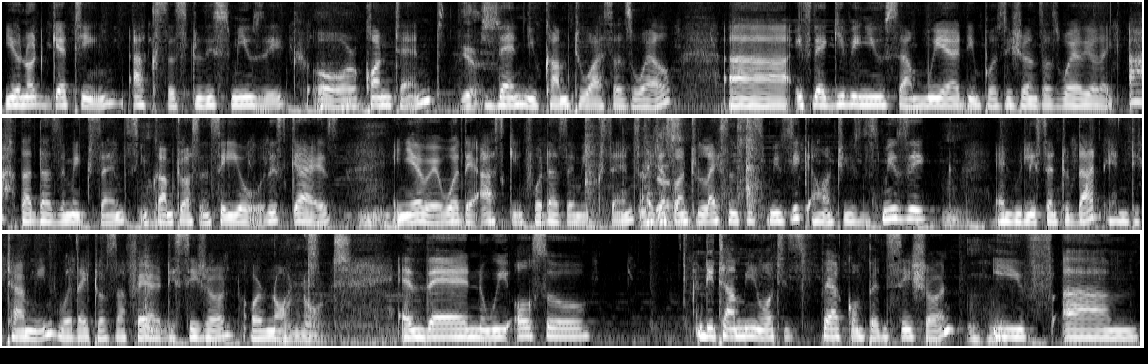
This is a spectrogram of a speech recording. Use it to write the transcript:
you're not getting access to this music or content, Yes. then you come to us as well. Uh, if they're giving you some weird impositions as well, you're like, ah, that doesn't make sense. You come to us and say, yo, these guys, and yeah, what they're asking for doesn't make sense. I just want to license this music. I want to use this music, and we listen to that and determine whether it was a fair decision or not. not. And then we also determine what is fair compensation Mm-hmm. if um,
